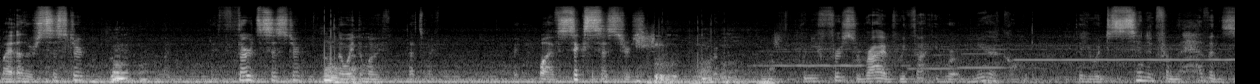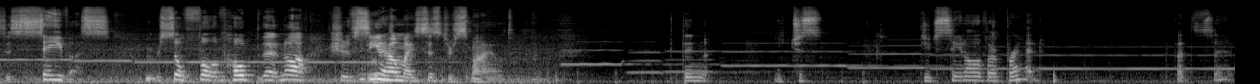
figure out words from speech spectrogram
my other sister, my third sister. No, wait, my, that's my. Well, I have six sisters. When you first arrived, we thought you were a miracle, that you were descended from the heavens to save us. We were so full of hope then, oh, you should have seen how my sister smiled. But then you just, you just ate all of our bread. That's it.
